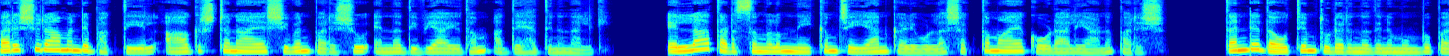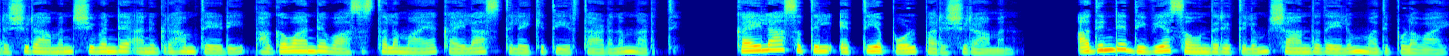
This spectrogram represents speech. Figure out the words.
പരശുരാമന്റെ ഭക്തിയിൽ ആകൃഷ്ടനായ ശിവൻ പരശു എന്ന ദിവ്യായുധം അദ്ദേഹത്തിന് നൽകി. എല്ലാ തടസ്സങ്ങളും നീക്കം ചെയ്യാൻ കഴിവുള്ള ശക്തമായ കോടാലിയാണ് പരശു. തന്റെ ദൗത്യം തുടരുന്നതിനു മുമ്പ് പരശുരാമൻ ശിവന്റെ അനുഗ്രഹം തേടി ഭഗവാന്റെ വാസസ്ഥലമായ കൈലാസത്തിലേക്ക് തീർത്ഥാടനം നടത്തി. കൈലാസത്തിൽ എത്തിയപ്പോൾ പരശുരാമൻ അതിന്റെ ദിവ്യ സൗന്ദര്യത്തിലും ശാന്തതയിലും മതിപ്പുളവായി.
